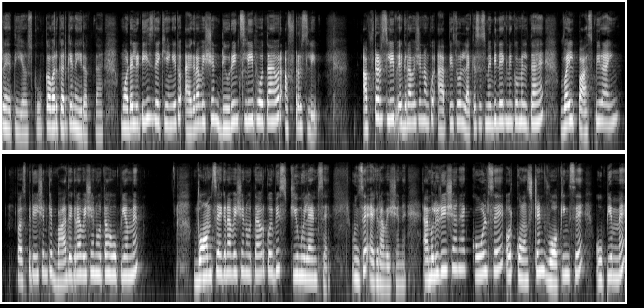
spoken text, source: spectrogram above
रहती है उसको, कवर करके नहीं रखता है। है मॉडलिटीज़ देखेंगे तो एग्रावेशन ड्यूरिंग स्लीप होता है और after sleep after sleep aggravation हमको एपिस और लैकेसिस में भी देखने को मिलता है। वाइल पास्पिराइन पास्पिरेशन के बाद एग्रावेशन होता है ओपियम में। वॉर्म से एग्रावेशन होता है और कोई भी स्ट्यूमुलेंट्स है, उनसे एग्रावेशन है। एमुलेशन है कोल्ड से और कांस्टेंट वॉकिंग से ओपियम में।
